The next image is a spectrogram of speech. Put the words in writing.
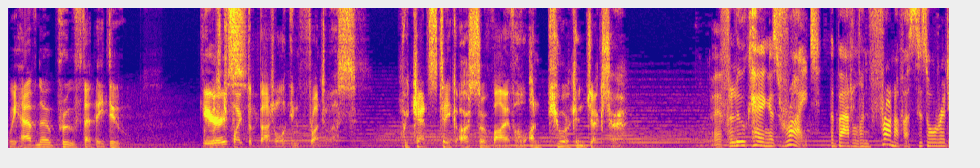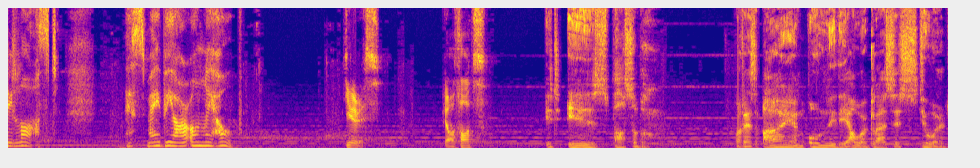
We have no proof that they do. We must fight the battle in front of us. We can't stake our survival on pure conjecture. If Liu Kang is right, the battle in front of us is already lost. This may be our only hope. Geras, your thoughts? It is possible. But as I am only the Hourglass's steward,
